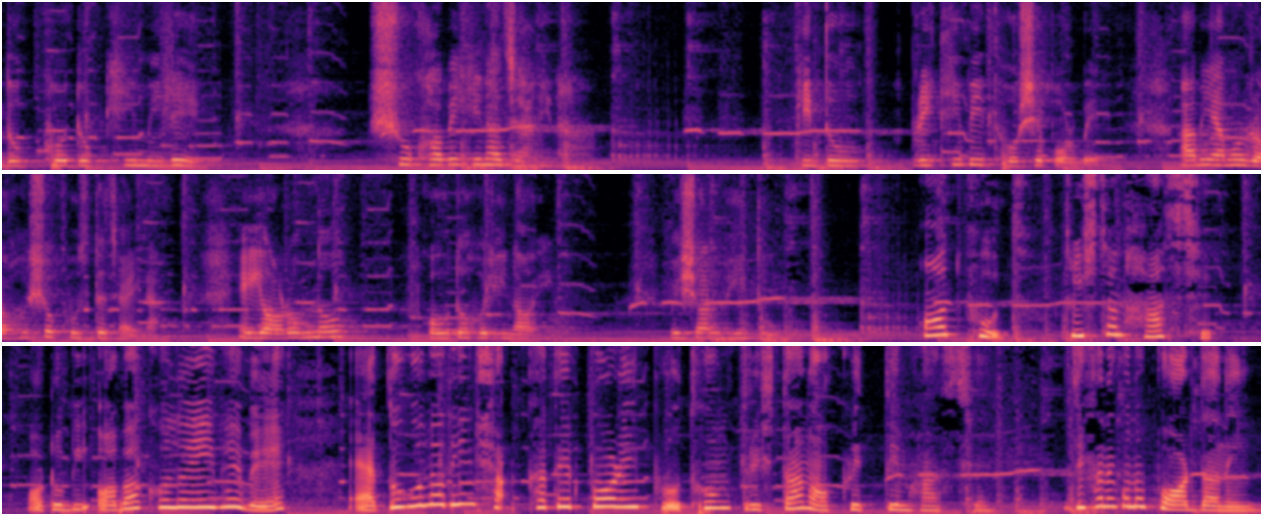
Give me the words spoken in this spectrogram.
দুঃখ দুঃখী মিলে সুখ হবে কিনা জানি না। কিন্তু পৃথিবী ধসে পড়বে। আমি এমন রহস্য খুঁজতে চাই না। এই অরণ্য কৌতূহলী নয়। ভীষণ ভীতু। অদ্ভুত। তৃষ্টান হাসছে। অটবি অবাক হলো এই ভেবে। এতগুলো দিন সাক্ষাতের পর এই প্রথম তৃষ্টান অকৃত্রিম হাসছে। যেখানে কোনো পর্দা নেই।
